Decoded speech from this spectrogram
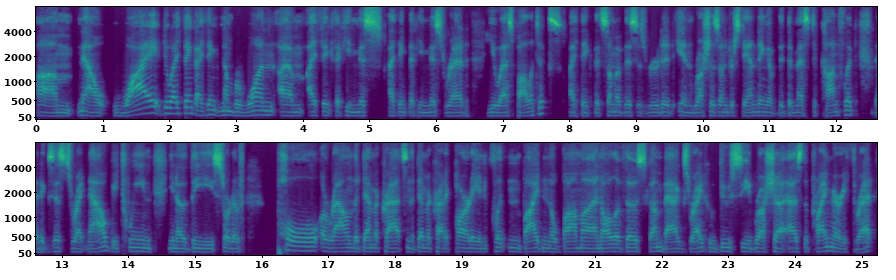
Um, now, why do I think? I think number one, um, I think that he mis I think that he misread U.S. politics. I think that some of this is rooted in Russia's understanding of the domestic conflict that exists right now between you know the sort of pole around the Democrats and the Democratic Party and Clinton, Biden, Obama, and all of those scumbags, right, who do see Russia as the primary threat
